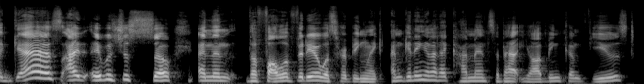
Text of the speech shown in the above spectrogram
I guess I. It was just so. And then the follow up video was her being like, "I'm getting a lot of comments about y'all being confused.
